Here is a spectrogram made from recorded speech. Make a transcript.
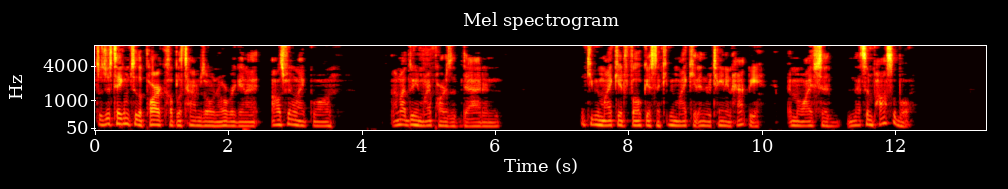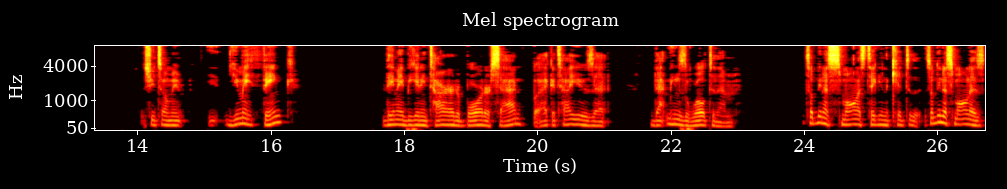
So just take him to the park a couple of times over and over again. I, I was feeling like, well, I'm not doing my part as a dad and keeping my kid focused and keeping my kid entertained and happy. And my wife said, that's impossible. She told me, you may think they may be getting tired or bored or sad, but I could tell you is that that means the world to them. Something as small as taking the kid to the something as small as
